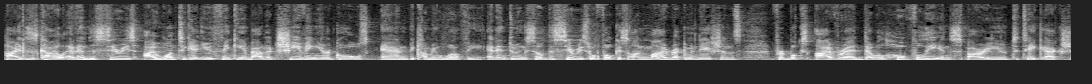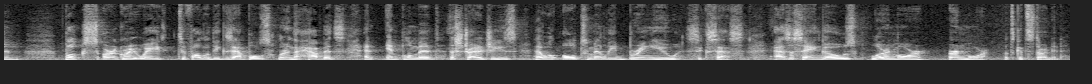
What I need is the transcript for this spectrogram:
Hi, this is Kyle, and in this series, I want to get you thinking about achieving your goals and becoming wealthy. And in doing so, this series will focus on my recommendations for books I've read that will hopefully inspire you to take action. Books are a great way to follow the examples, learn the habits, and implement the strategies that will ultimately bring you success. As the saying goes, learn more, earn more. Let's get started.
